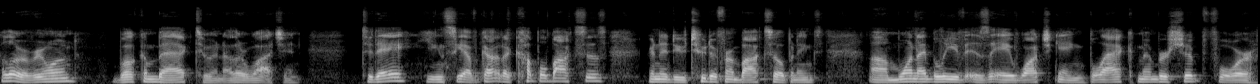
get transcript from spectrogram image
Hello everyone, welcome back to another watching. Today you can see I've got a couple boxes. We're going to do two different box openings. Um, one I believe is a Watch Gang Black membership for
